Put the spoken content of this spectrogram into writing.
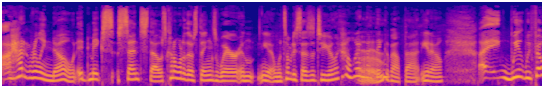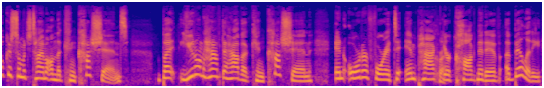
I hadn't really known. It makes sense though. It's kind of one of those things where, and you know, when somebody says it to you, you're like, "Oh, why didn't I think about that?" You know, I, we we focus so much time on the concussions, but you don't have to have a concussion in order for it to impact your cognitive ability.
